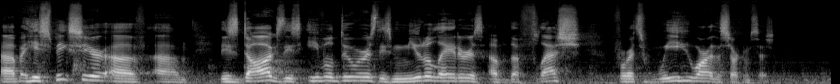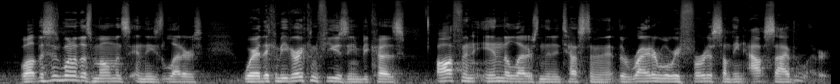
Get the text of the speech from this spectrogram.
Uh, but he speaks here of um, these dogs, these evildoers, these mutilators of the flesh, for it's we who are the circumcision. Well, this is one of those moments in these letters where they can be very confusing because often in the letters in the New Testament, the writer will refer to something outside the letter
